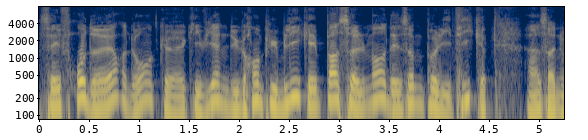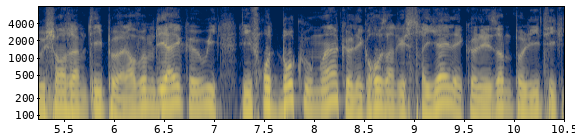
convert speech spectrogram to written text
ces fraudeurs donc euh, qui viennent du grand public et pas seulement des hommes politiques. Hein, ça nous change un petit peu. Alors vous me direz que oui, ils fraudent beaucoup moins que les gros industriels et que les hommes politiques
